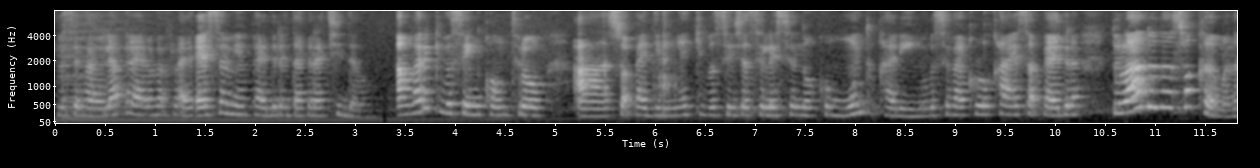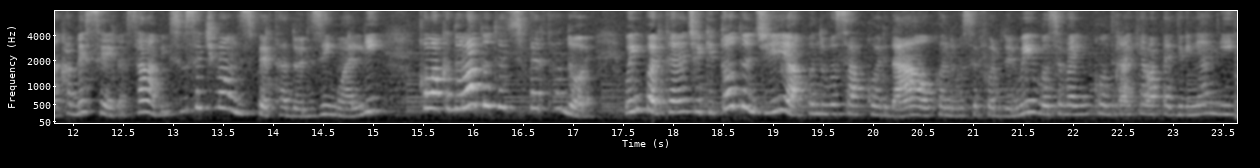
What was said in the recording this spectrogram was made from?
Você vai olhar para ela e vai falar: "Essa é a minha pedra da gratidão". Agora que você encontrou a sua pedrinha que você já selecionou com muito carinho, você vai colocar essa pedra do lado da sua cama, na cabeceira, sabe? Se você tiver um despertadorzinho ali, coloca do lado do despertador. O importante é que todo dia, quando você acordar ou quando você for dormir, você vai encontrar aquela pedrinha ali.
